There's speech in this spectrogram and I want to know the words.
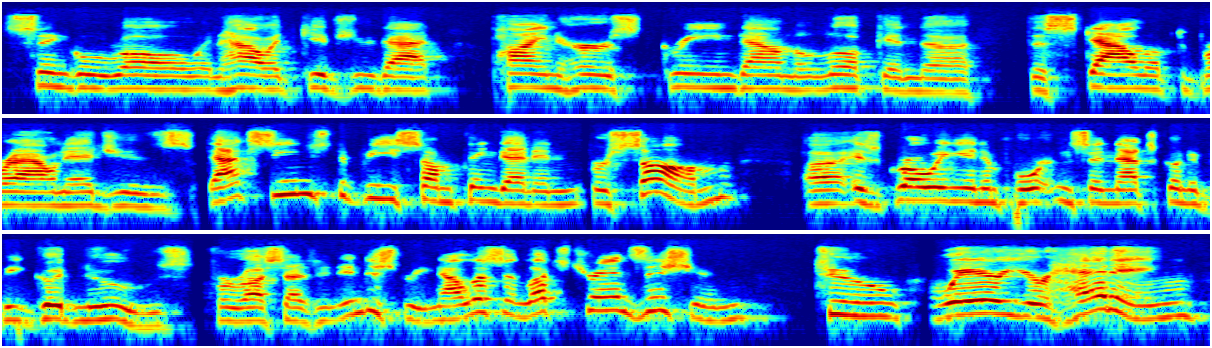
single row and how it gives you that Pinehurst green down the look and the the scalloped brown edges. That seems to be something that, in for some, uh, is growing in importance, and that's going to be good news for us as an industry. Now, listen, let's transition to where you're heading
